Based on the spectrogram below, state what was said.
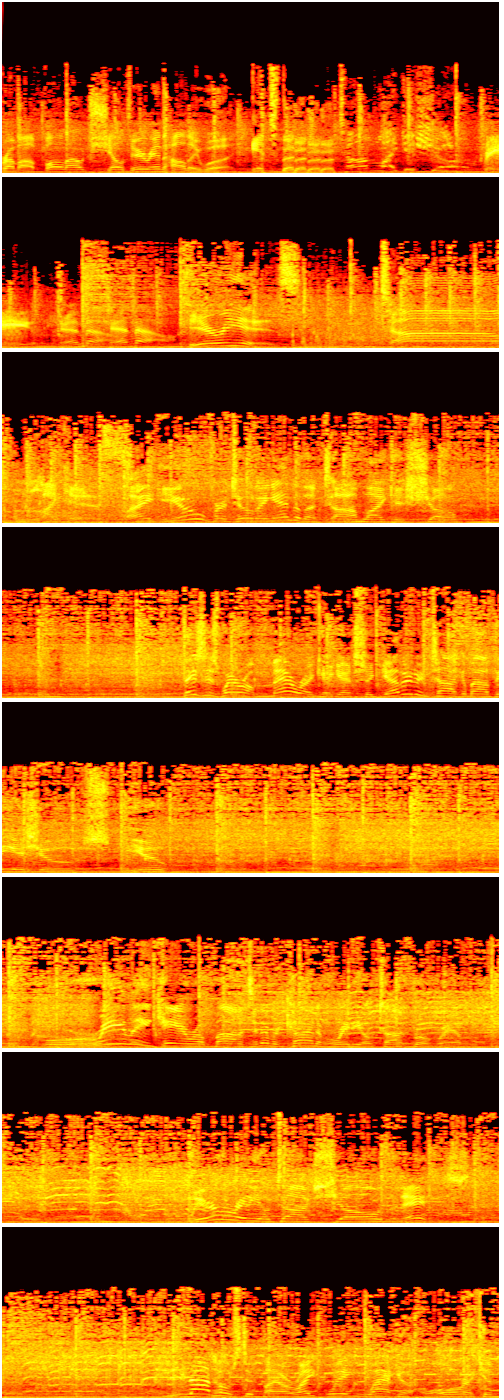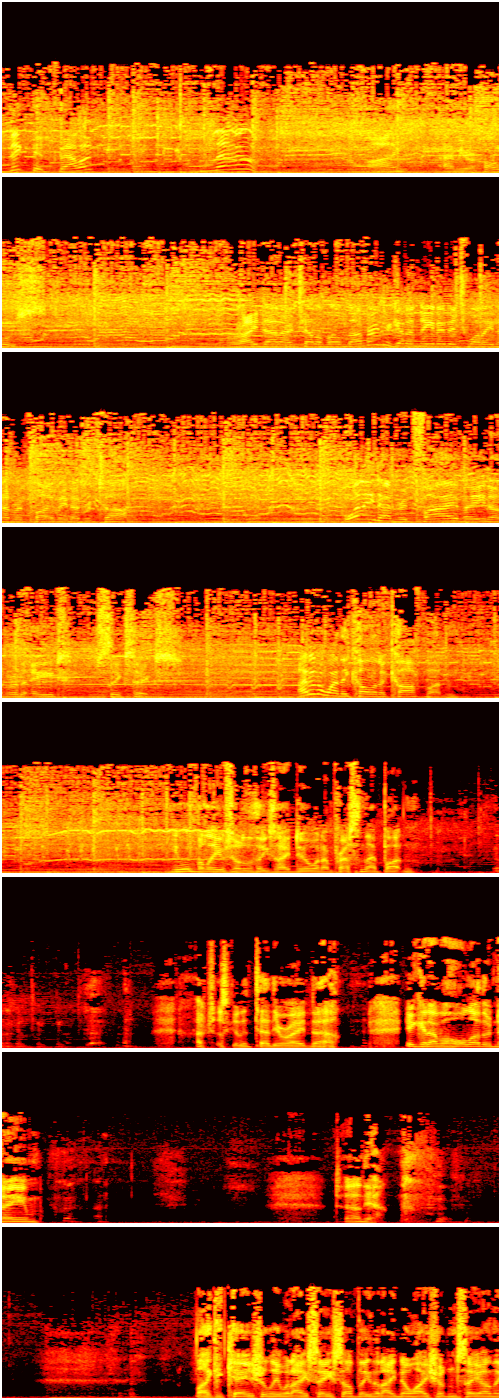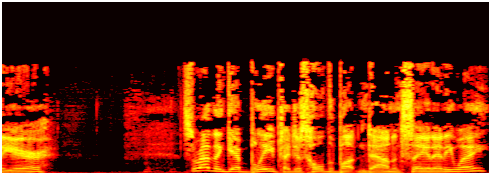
from a fallout shelter in Hollywood. It's the, the, the Tom Leykis Show. Really? And now, and now, here he is, Tom Leykis. Thank you for tuning in to the Tom Leykis Show. This is where America gets together to talk about the issues you really care about. It's a every kind of radio talk program. We're the radio talk show that is not hosted by a right-wing whacker or a convicted felon. No. I am your host. Write down our telephone number. You're going to need it. It's 1-800-5800-TOM. 1-800-5800-866. I don't know why they call it a cough button. You wouldn't believe some of the things I do when I'm pressing that button. I'm just going to tell you right now. It can have a whole other name. Tell you. Like occasionally when I say something that I know I shouldn't say on the air. So rather than get bleeped, I just hold the button down and say it anyway.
